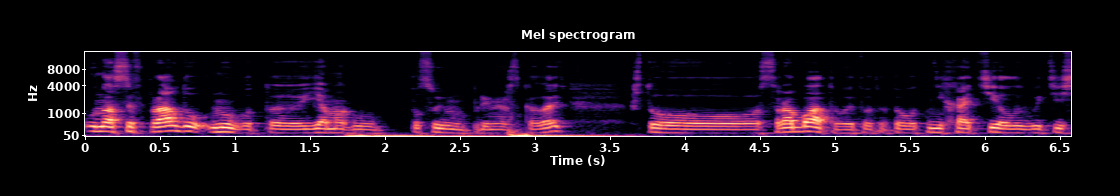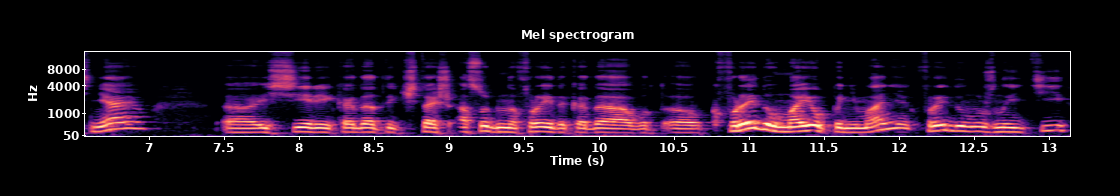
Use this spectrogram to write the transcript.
у нас и вправду, ну вот э, я могу по своему примеру сказать, что срабатывает вот это вот не хотел и вытесняю э, из серии, когда ты читаешь, особенно Фрейда, когда вот э, к Фрейду, мое понимание, к Фрейду нужно идти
